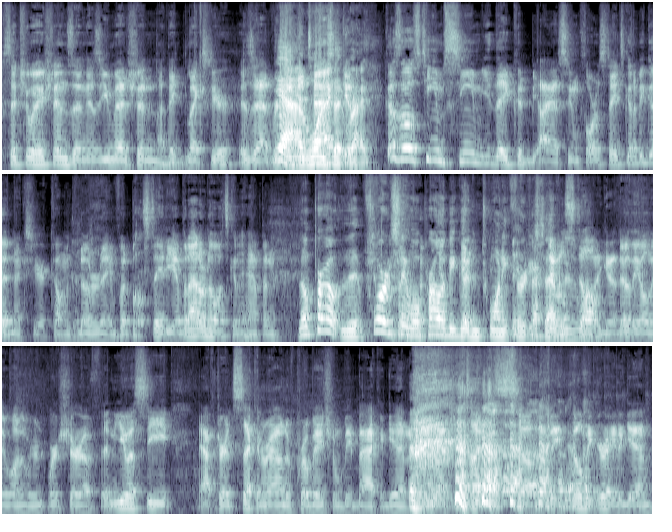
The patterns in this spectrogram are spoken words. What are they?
situations, and as you mentioned, I think next year is at Virginia Yeah, Tech, that- and- right. Because those teams seem they could be. I assume Florida State's going to be good next year, coming to Notre Dame football stadium, but I don't know what's going to happen. They'll probably Florida State will probably be good in They 2037 will as well. be good. They're the only one we're, we're sure of. And USC, after its second round of probation, will be back again. in the titles, so they'll be, they'll be great again.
